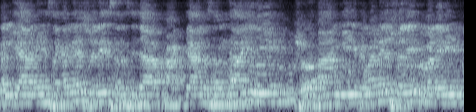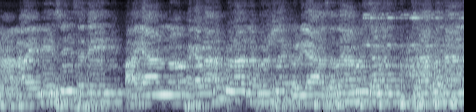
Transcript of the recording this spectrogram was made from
కళ్యాణి సకలేశ్వరి సరసిజ శోభాంగి విమలేశ్వరి విమలిని నారాయణి శ్రీ సతి పాయాన్నో భగవాన్ పురాణ పురుష కుర్యా సదా మంగళం. సావధాన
